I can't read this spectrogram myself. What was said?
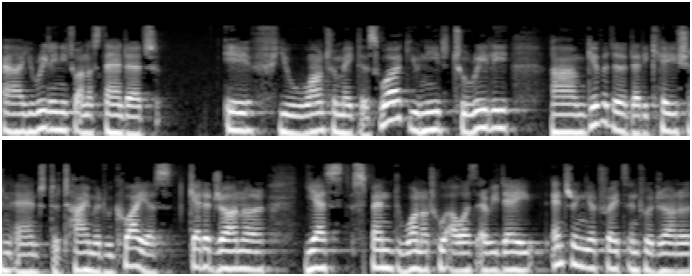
Uh, you really need to understand that if you want to make this work, you need to really um, give it the dedication and the time it requires. Get a journal. Yes, spend one or two hours every day entering your trades into a journal.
